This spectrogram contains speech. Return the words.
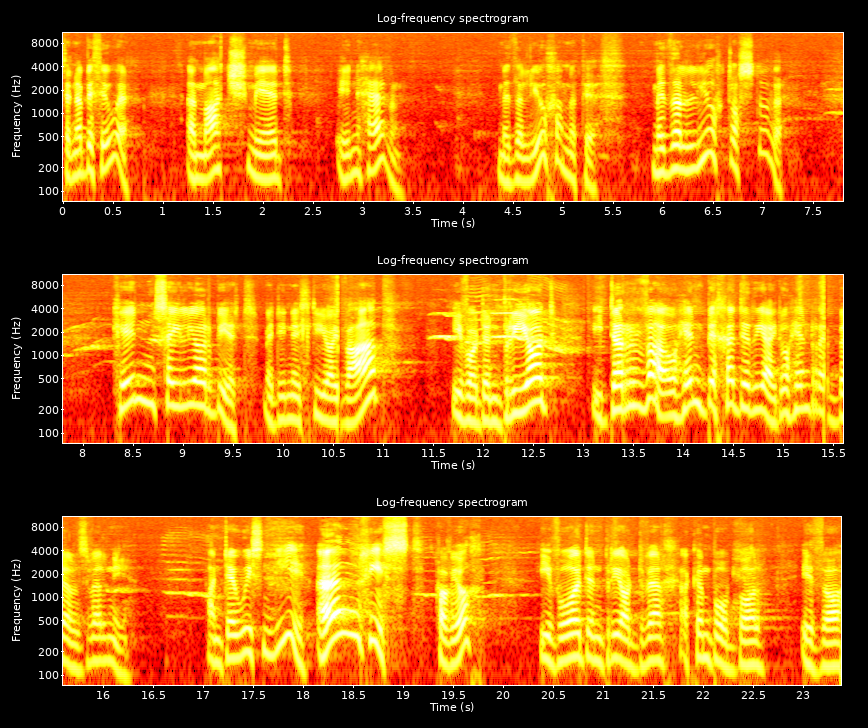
Dyna beth yw e. A match made in heaven. Meddyliwch am y peth. Meddyliwch drosto fe cyn seilio'r byd, wedi neilltu o'i fab i fod yn briod i dyrfa o hen bechaduriaid, o hen rebels fel ni. A'n dewis ni yng Nghyst, cofiwch, i fod yn briodferch ac yn bobl iddo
